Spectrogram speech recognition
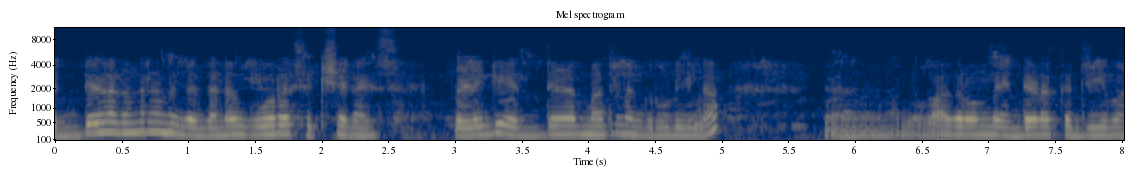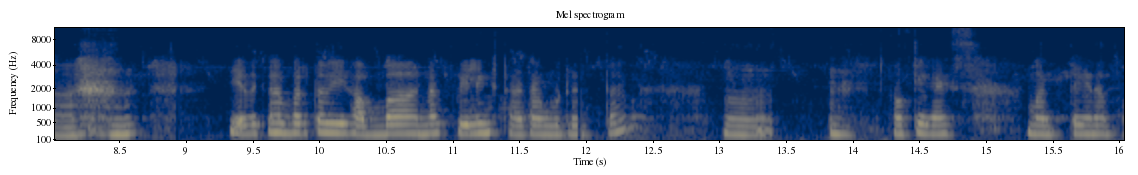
ಎದ್ದೇಳೋದಂದ್ರೆ ನನಗೆ ಘನಘೋರ ಶಿಕ್ಷೆ ಗಾಯ್ಸ್ ಬೆಳಿಗ್ಗೆ ಎದ್ದೇಳೋದು ಮಾತ್ರ ನಂಗೆ ರೂಢಿ ಇಲ್ಲ. ಯಾವಾಗಾರ ಒಮ್ಮೆ ಎದ್ದೇಳಕ್ಕೆ ಜೀವ. ಎದಕ್ಕೆ ಬರ್ತಾವೆ ಈ ಹಬ್ಬ ಅನ್ನೋ ಫೀಲಿಂಗ್ ಸ್ಟಾರ್ಟ್ ಆಗ್ಬಿಟ್ಟಿರುತ್ತೆ. ಓಕೆ ಗಾಯ್ಸ್ ಮತ್ತೇನಪ್ಪ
